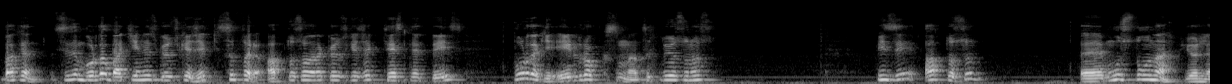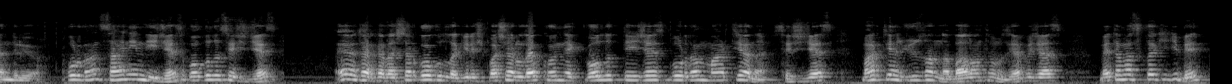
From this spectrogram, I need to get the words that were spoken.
Bakın sizin burada bakiyeniz gözükecek. Sıfır Aptos olarak gözükecek. Testnet'teyiz. Buradaki airdrop kısmına tıklıyorsunuz. Bizi Aptos'un e, musluğuna yönlendiriyor. Buradan sign in diyeceğiz. Google'ı seçeceğiz. Evet arkadaşlar Google'la giriş başarılı. Connect Wallet diyeceğiz. Buradan Martian'ı seçeceğiz. Martian cüzdanla bağlantımızı yapacağız. Metamask'taki gibi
